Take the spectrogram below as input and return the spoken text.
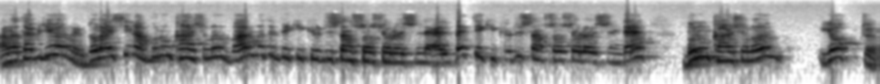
Anlatabiliyor muyum? Dolayısıyla bunun karşılığı var mıdır peki Kürdistan sosyolojisinde? Elbette ki Kürdistan sosyolojisinde bunun karşılığı yoktur.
